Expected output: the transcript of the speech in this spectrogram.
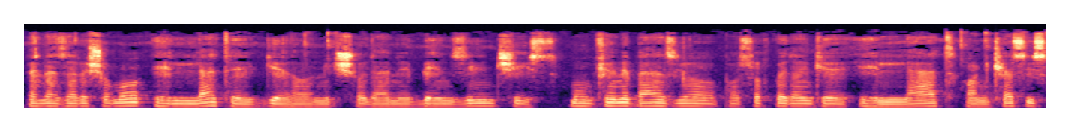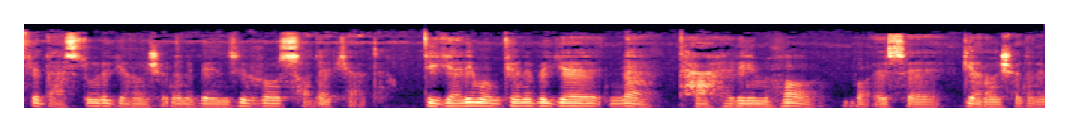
به نظر شما علت گران شدن بنزین چیست؟ ممکنه بعضیا پاسخ بدن که علت آن کسی است که دستور گران شدن بنزین رو صادر کرده. دیگری ممکنه بگه نه تحریم ها باعث گران شدن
